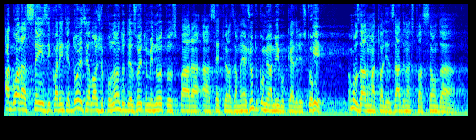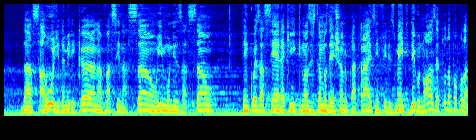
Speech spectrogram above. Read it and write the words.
Agora 6 e 42 relógio pulando, 18 minutos para as 7 horas da manhã, junto com meu amigo Keller estou aqui. Vamos dar uma atualizada na situação da, da saúde da americana, vacinação, imunização. Tem coisa séria aqui que nós estamos deixando para trás, infelizmente. Digo nós, é toda a população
